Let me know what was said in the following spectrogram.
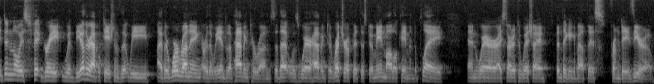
It didn't always fit great with the other applications that we either were running or that we ended up having to run. So that was where having to retrofit this domain model came into play and where I started to wish I had been thinking about this from day zero.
